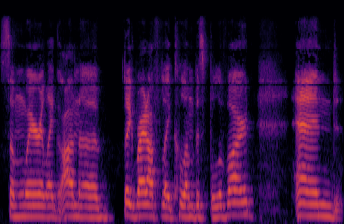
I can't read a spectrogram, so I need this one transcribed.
somewhere like on a like right off like Columbus Boulevard and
